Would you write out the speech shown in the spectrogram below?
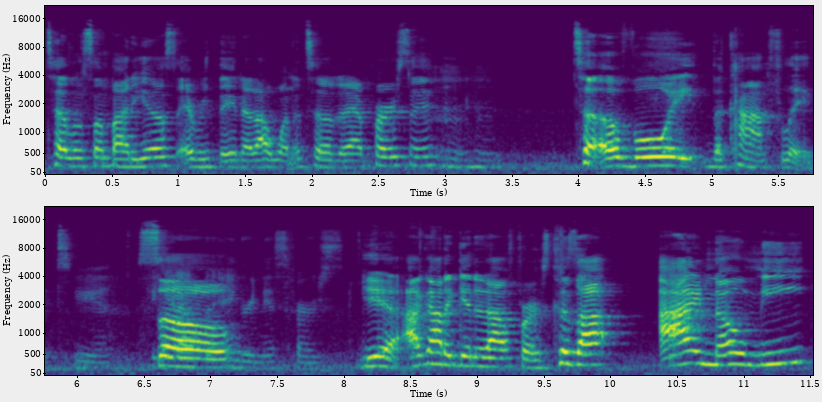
telling somebody else everything that I want to tell to that person mm-hmm. to avoid the conflict. Yeah. So- angriness first. Yeah, I gotta get it out first because I I know me,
